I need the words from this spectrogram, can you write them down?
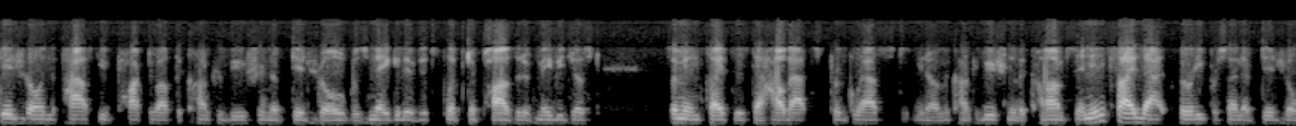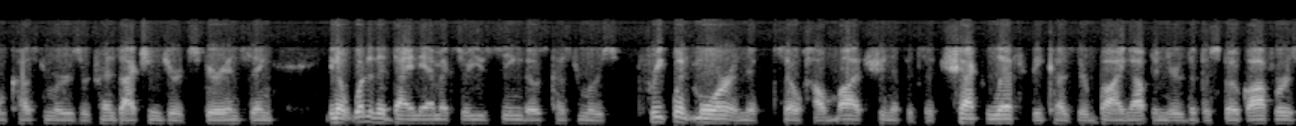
digital. In the past, you've talked about the contribution of digital was negative, it's flipped to positive. Maybe just some insights as to how that's progressed, you know, and the contribution of the comps. And inside that 30% of digital customers or transactions you're experiencing, you know, what are the dynamics? Are you seeing those customers frequent more? And if so, how much? And if it's a check lift because they're buying up and you're the bespoke offers,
